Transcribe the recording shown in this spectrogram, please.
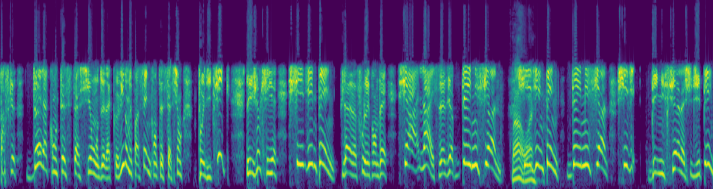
parce que de la contestation de la Covid, on est passé à une contestation politique. Les gens criaient Xi Jinping, puis là la foule répondait Xia Lai, c'est-à-dire démissionne. Ah, Xi ouais. Jinping démissionne. Xi démissionne à Xi Jinping.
